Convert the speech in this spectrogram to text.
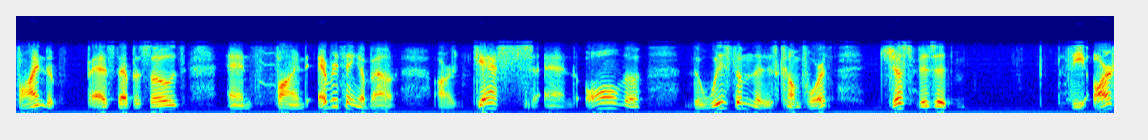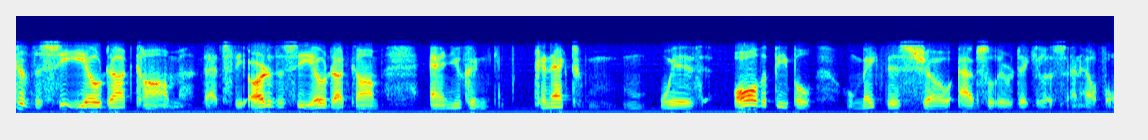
find past episodes and find everything about our guests and all the the wisdom that has come forth, just visit theartoftheceo.com. That's theartoftheceo.com, and you can connect with all the people who make this show absolutely ridiculous and helpful.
